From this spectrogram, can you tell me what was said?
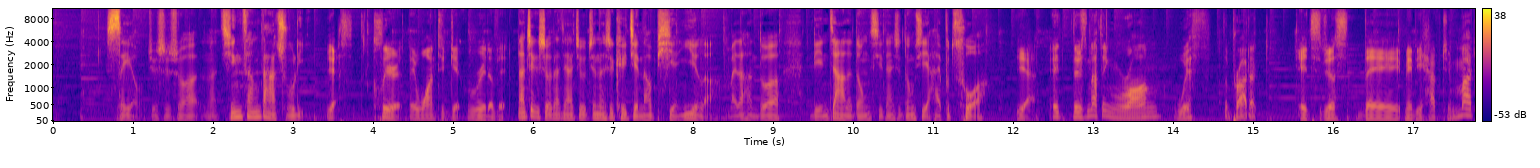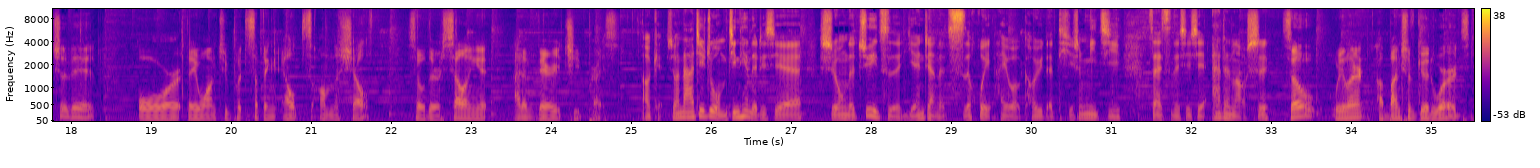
sale 就是说那清仓大处理。 Yes, clear it. They want to get rid of it. 那这个时候大家就真的是可以捡到便宜了，买到很多廉价的东西，但是东西也还不错。 Yeah, it, there's nothing wrong with the product. It's just they maybe have too much of it or they want to put something else on the shelf. So they're selling it at a very cheap price. OK，希望大家记住我们今天的这些实用的句子、延展的词汇，还有口语的提升秘籍。再次的谢谢 Adam 老师。 So we learned a bunch of good words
